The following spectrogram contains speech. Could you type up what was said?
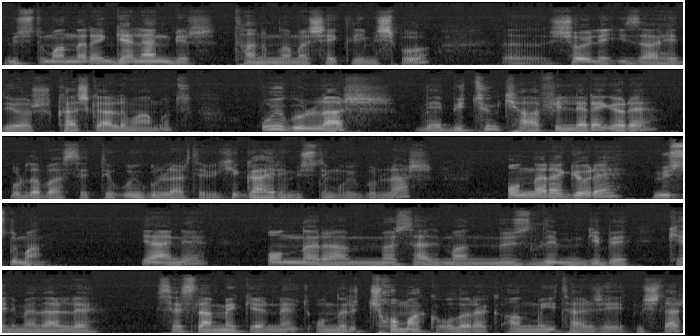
Müslümanlara gelen bir tanımlama şekliymiş bu. Ee, şöyle izah ediyor Kaşgarlı Mahmut. Uygurlar ve bütün kafirlere göre, burada bahsettiği Uygurlar tabii ki gayrimüslim Uygurlar, onlara göre Müslüman. Yani onlara Müselman, Müslim gibi kelimelerle seslenmek yerine onları çomak olarak anmayı tercih etmişler.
